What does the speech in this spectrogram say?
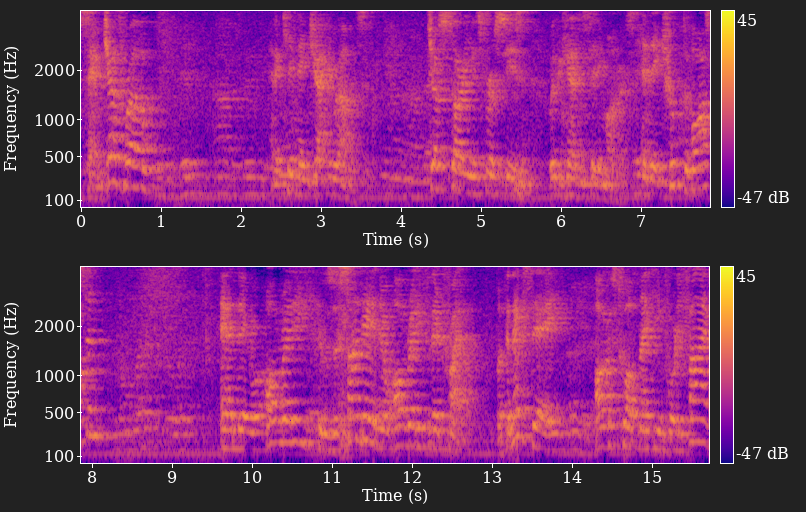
Sam Jethroe, and a kid named Jackie Robinson. Just starting his first season with the Kansas City Monarchs. And they trooped to Boston, and they were all ready. It was a Sunday, and they were all ready for their tryout. But the next day, August 12, 1945,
